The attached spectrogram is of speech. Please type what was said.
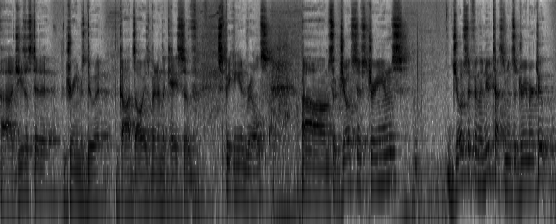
Uh, Jesus did it, dreams do it. God's always been in the case of speaking in riddles. Um, so Joseph's dreams. Joseph in the New Testament's a dreamer too.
